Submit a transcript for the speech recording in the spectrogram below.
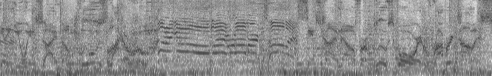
Getting you inside the Blues locker room. What a goal by Robert Thomas! It's time now for Blues forward Robert Thomas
